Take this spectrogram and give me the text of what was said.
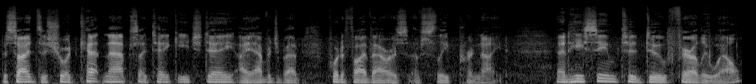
Besides the short cat naps I take each day, I average about four to five hours of sleep per night. And he seemed to do fairly well.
